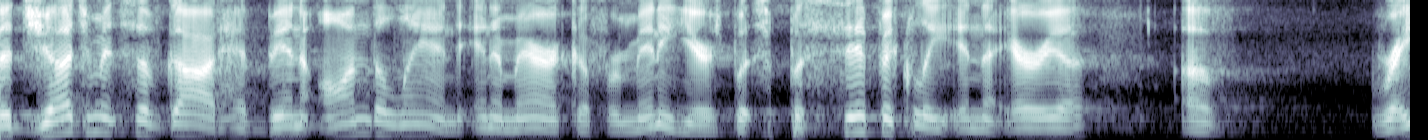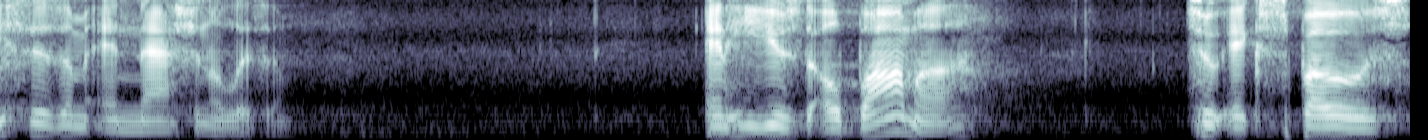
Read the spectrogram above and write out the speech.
The judgments of God have been on the land in America for many years, but specifically in the area of racism and nationalism. And he used Obama to expose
